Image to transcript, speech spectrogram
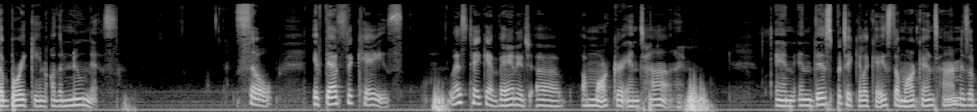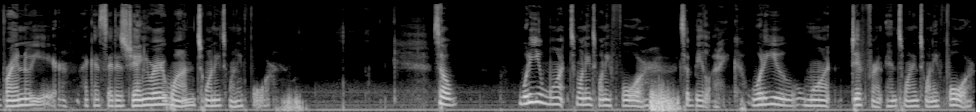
the breaking or the newness. So, if that's the case, let's take advantage of a marker in time. And in this particular case, the marker in time is a brand new year. Like I said, it's January 1, 2024. So, what do you want 2024 to be like? What do you want different in 2024?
